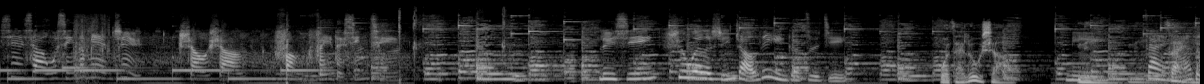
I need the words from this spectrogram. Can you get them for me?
卸下无形的面具，烧上放飞的心情。旅行是为了寻找另一个自己。我在路上，你在哪里？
